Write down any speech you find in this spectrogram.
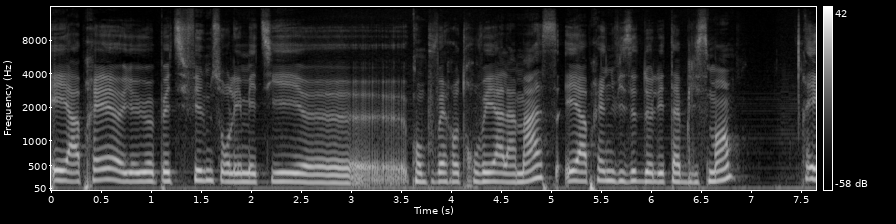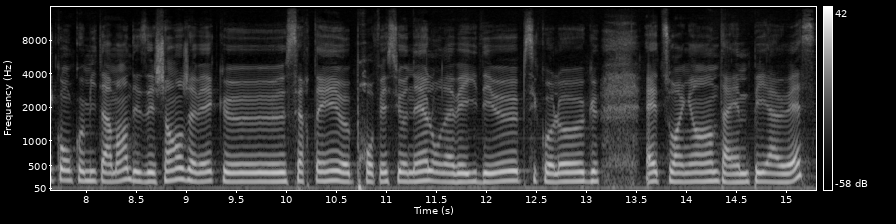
Et après, il y a eu un petit film sur les métiers qu'on pouvait retrouver à la masse. Et après, une visite de l'État établissement et concomitamment des échanges avec euh, certains euh, professionnels. On avait IDE, psychologues, aides-soignantes, AMP, AES.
